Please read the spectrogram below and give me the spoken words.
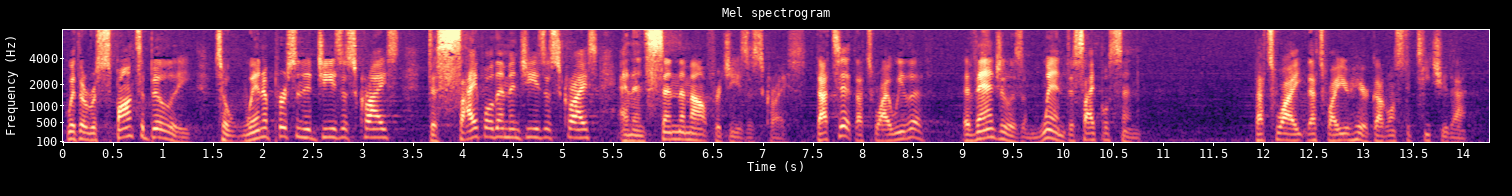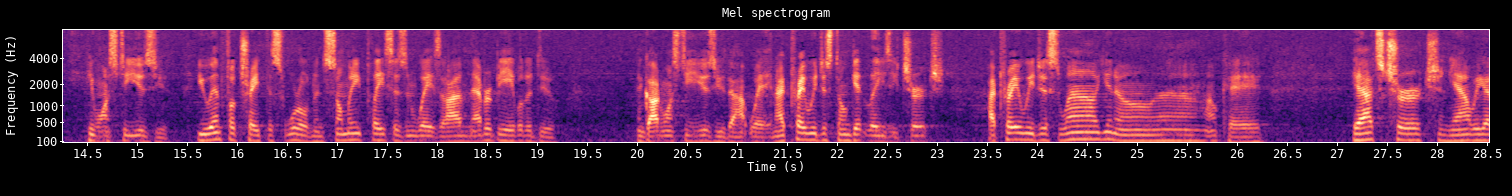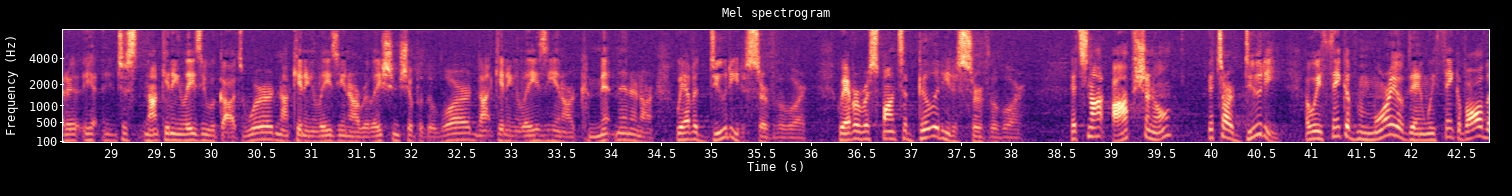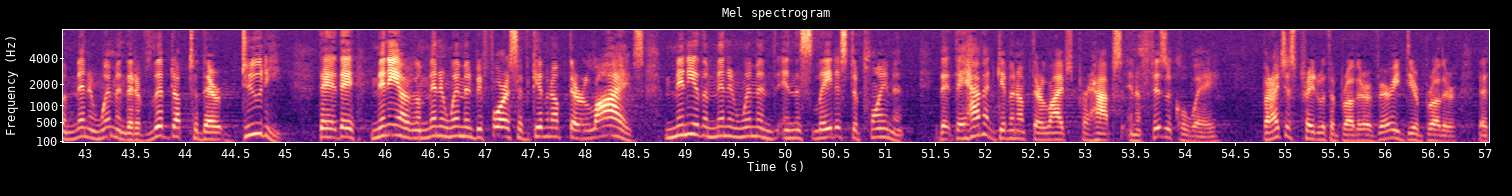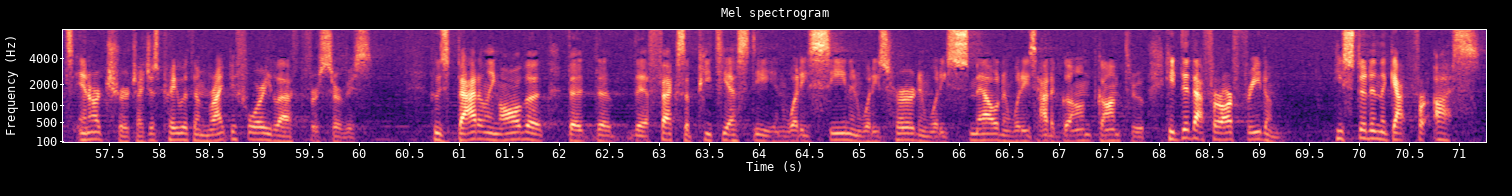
with a responsibility to win a person to Jesus Christ, disciple them in Jesus Christ, and then send them out for Jesus Christ. That's it. That's why we live. Evangelism, win, disciple, send. That's why, that's why you're here. God wants to teach you that. He wants to use you. You infiltrate this world in so many places and ways that I'll never be able to do. And God wants to use you that way. And I pray we just don't get lazy, church. I pray we just, well, you know, uh, okay. Yeah, it's church, and yeah, we got to yeah, just not getting lazy with God's word, not getting lazy in our relationship with the Lord, not getting lazy in our commitment and our. We have a duty to serve the Lord. We have a responsibility to serve the Lord. It's not optional. It's our duty. And we think of Memorial Day and we think of all the men and women that have lived up to their duty. They, they, many of the men and women before us have given up their lives. Many of the men and women in this latest deployment, they, they haven't given up their lives perhaps in a physical way, but I just prayed with a brother, a very dear brother that's in our church. I just prayed with him right before he left for service, who's battling all the, the, the, the effects of PTSD and what he's seen and what he's heard and what he's smelled and what he's had to gone, gone through. He did that for our freedom. He stood in the gap for us.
